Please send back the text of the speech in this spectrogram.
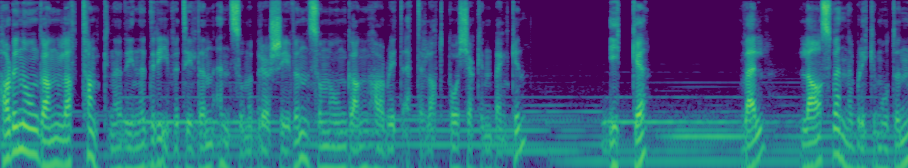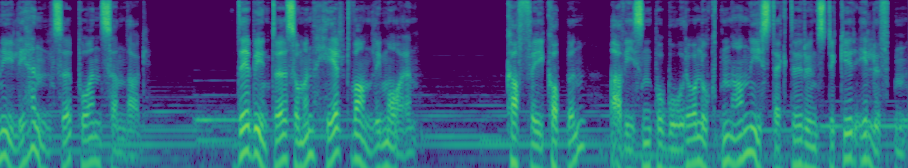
Har du noen gang latt tankene dine drive til den ensomme brødskiven som noen gang har blitt etterlatt på kjøkkenbenken? Ikke? Vel, la oss vende blikket mot en nylig hendelse på en søndag. Det begynte som en helt vanlig morgen. Kaffe i koppen, avisen på bordet og lukten av nystekte rundstykker i luften.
